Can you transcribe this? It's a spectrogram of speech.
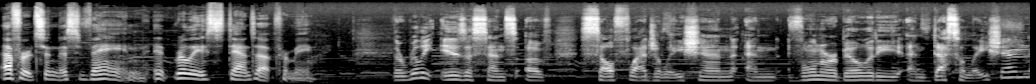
efforts in this vein. It really stands up for me there really is a sense of self flagellation and vulnerability and desolation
